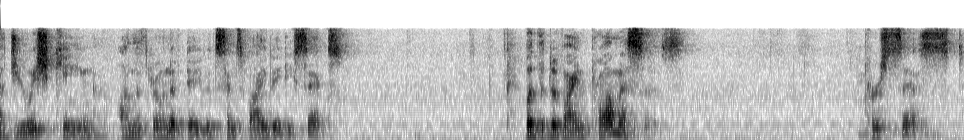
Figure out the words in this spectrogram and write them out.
a Jewish king on the throne of David since 586. But the divine promises persist.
